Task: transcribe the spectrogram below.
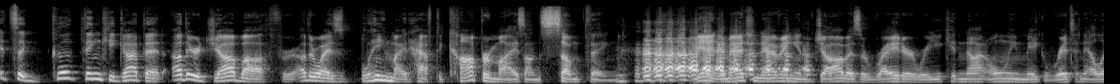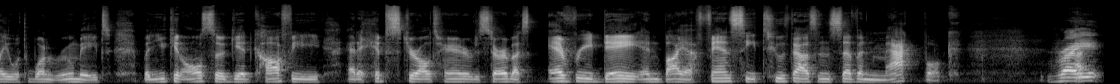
it's a good thing he got that other job offer. Otherwise, Blaine might have to compromise on something. Man, imagine having a job as a writer where you can not only make rent in LA with one roommate, but you can also get coffee at a hipster alternative to Starbucks every day and buy a fancy 2007 MacBook. Right?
